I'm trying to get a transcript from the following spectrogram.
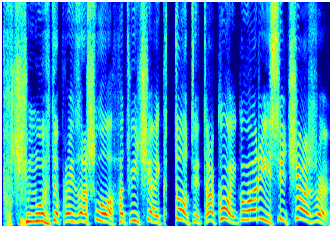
Почему это произошло? Отвечай, кто ты такой? Говори сейчас же!»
